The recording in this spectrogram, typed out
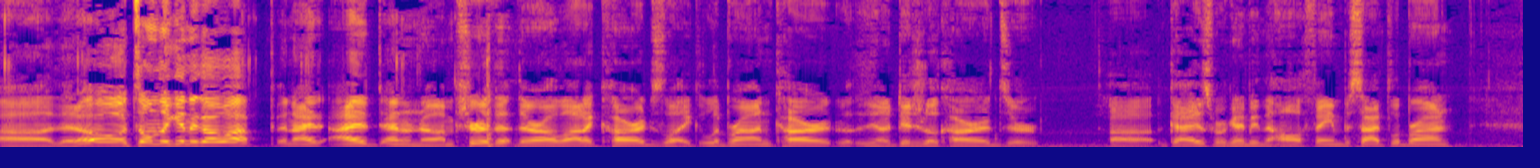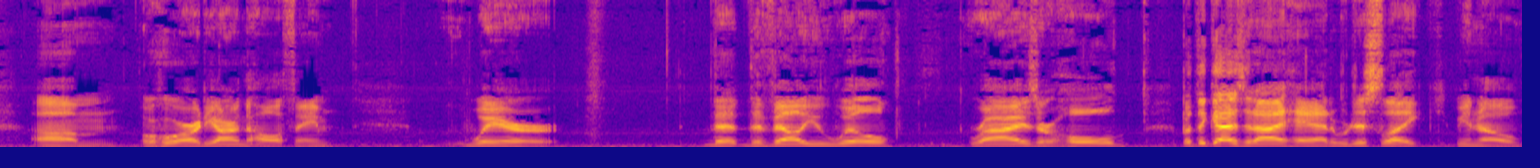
uh, that oh it's only going to go up and I, I I don't know I'm sure that there are a lot of cards like LeBron card you know digital cards or uh, guys who are going to be in the Hall of Fame besides LeBron um, or who already are in the Hall of Fame where the the value will rise or hold but the guys that I had were just like you know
